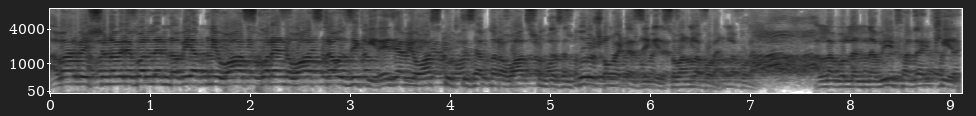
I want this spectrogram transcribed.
আবার বিশ্বনবীরে বললেন, নবী, আপনি ওয়াজ করেন, ওয়াজটাও জিকির। এই যে আমি ওয়াজ করতেছি, আপনারা ওয়াজ শুনতেছেন, পুরো সময়টা জিকির। সুবহানাল্লাহ, পড়েন। আল্লাহ বললেন, নবী, ফাযাক্কির।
